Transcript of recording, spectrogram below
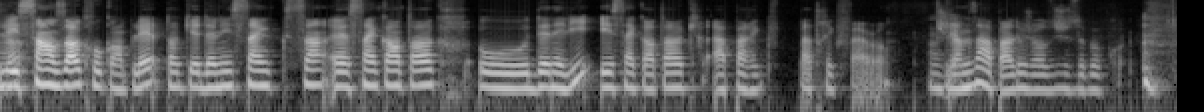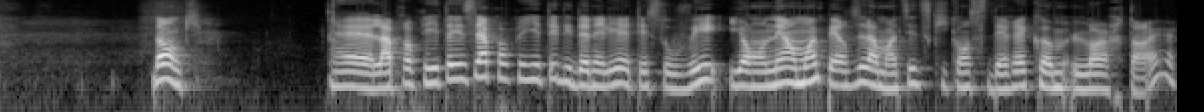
Ah. les 100 acres au complet. Donc, il a donné 500, euh, 50 acres au Donnelly et 50 acres à Patrick, Patrick Farrell. Ok. J'ai la misère à parler aujourd'hui, je sais pas pourquoi. Donc, euh, la propriété, si la propriété des Donnelly a été sauvée, ils ont néanmoins perdu la moitié de ce qu'ils considéraient comme leur terre.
